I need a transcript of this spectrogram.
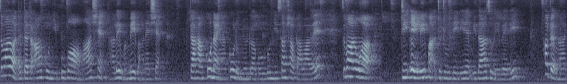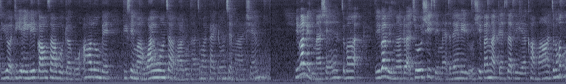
ကျမတို့ကတတတအားကိုညီပူပေါအောင်ပါရှင့်ဒါလေးမမေ့ပါနဲ့ရှင့်ဒါဟာကိုနိုင်ငံကိုလူမျိုးအတွက်ကိုကိုညီဆောက်ရှောက်တာပါပဲကျမတို့ကဒီအိမ်လေးမှာအတူတူနေနေတဲ့မိသားစုတွေပဲလေဟုတ်တယ်မလားဒီတော့ဒီအိမ်လေးကောင်းစားဖို့အတွက်ကိုအားလုံးပဲဒီချိန်မှာဝိုင်းဝန်းကြပါလို့ဒါကျမတိုက်တွန်းချင်ပါတယ်ရှင်မိဘပြည်သူများရှင်ကျမမိဘပြည်သူများအတွက်အကျိုးရှိစေမယ့်သတင်းလေးတွေကိုရှေ့ပိုင်းမှာတင်ဆက်ပြီးရတဲ့အခါမှာကျမက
